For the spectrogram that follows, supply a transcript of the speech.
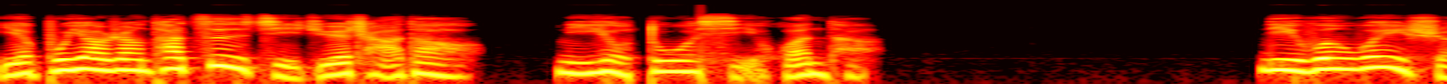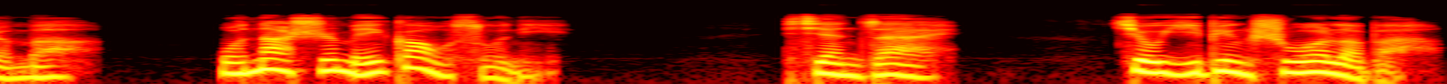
也不要让他自己觉察到你有多喜欢他。你问为什么，我那时没告诉你，现在就一并说了吧。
